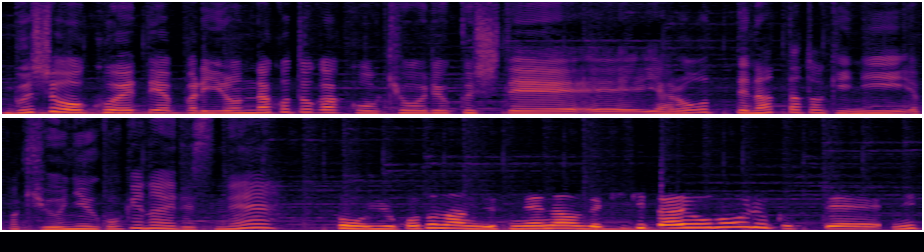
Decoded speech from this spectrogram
部署を超えてやっぱりいろんなことがこう協力して、えー、やろうってなった時にやっぱ急に動けないですね。そういうことなんですね。なので危機対応能力って日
